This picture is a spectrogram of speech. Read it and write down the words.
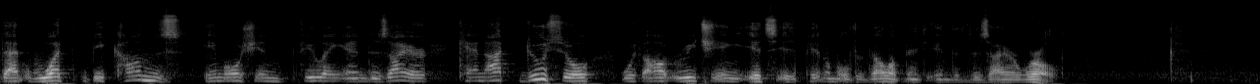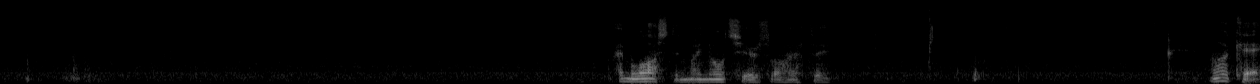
that what becomes emotion, feeling, and desire cannot do so without reaching its epitomal development in the desire world. I'm lost in my notes here, so I'll have to. Okay.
